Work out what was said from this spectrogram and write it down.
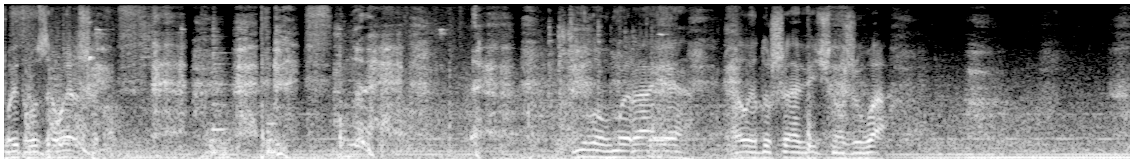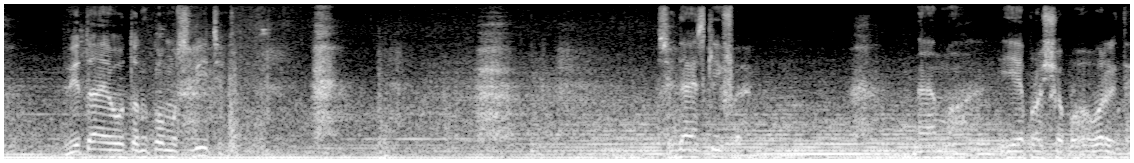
Битву завершено. Тіло вмирає, але душа вічно жива. Вітаю у тонкому світі. Сідай, Скіфе. Нам є про що поговорити.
